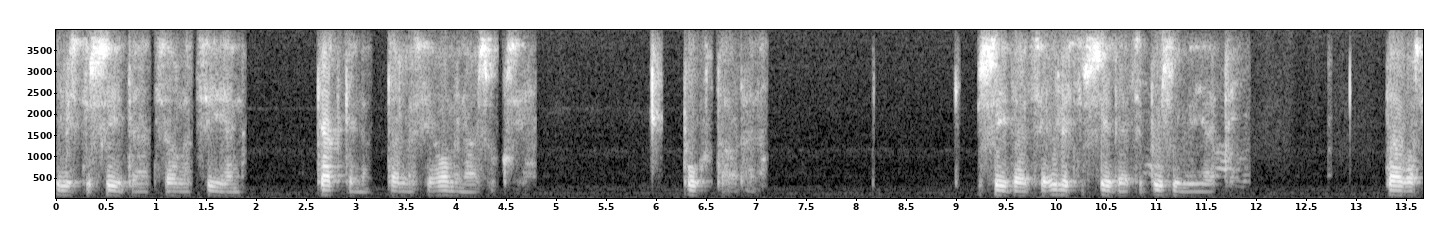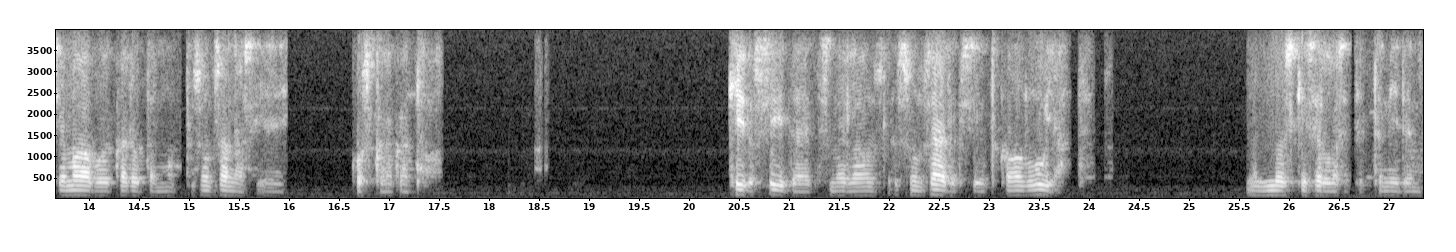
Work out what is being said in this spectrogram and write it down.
Ylistys siitä, että sä olet siihen kätkenyt tällaisia ominaisuuksia puhtaudena. Kiitos siitä, että se ylistys siitä, että se pysyy iäti. Taivas ja maa voi kadota, mutta sun sanasi ei koskaan katoa. Kiitos siitä, että meillä on sun säädöksiä, jotka on lujat. Myöskin sellaiset, että niiden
